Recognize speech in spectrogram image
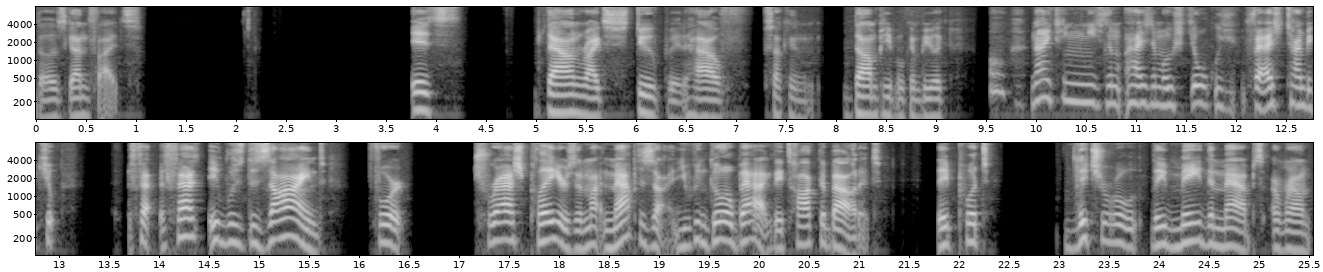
those gunfights. It's downright stupid how fucking dumb people can be like, oh, 19 needs the, has the most skill, fast time to kill. Fa- fast, it was designed for trash players and map design. You can go back. They talked about it. They put literal. They made the maps around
